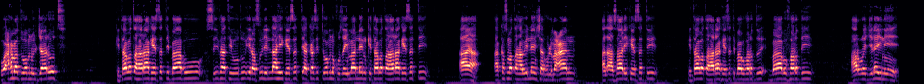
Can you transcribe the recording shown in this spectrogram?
وأحمد وابن الجارود. كتاب طهارة كيست باب صفة وضوء رسول الله كيست أكست وابن خزيمان لين كتاب طهارة كيست آية. أكسم طهاوي لين شرح المعان. الآثار كيست. كتاب طهارة كيست باب فرض باب فرض الرجلين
